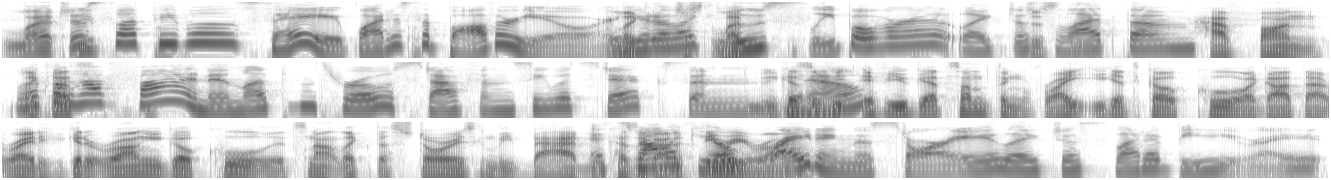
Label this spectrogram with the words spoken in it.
let Just people let people say. Why does that bother you? Are Like, you gonna like let- lose sleep over it? Like just, Just let them have fun. let like them have fun and let them throw stuff and see what sticks and because you if you, if you get something right, you get to go cool. I got that right. If you get it wrong, you go cool. It's not like the story's gonna be bad because I got like a theory you're wrong. writing the story. Like just let it be, right?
